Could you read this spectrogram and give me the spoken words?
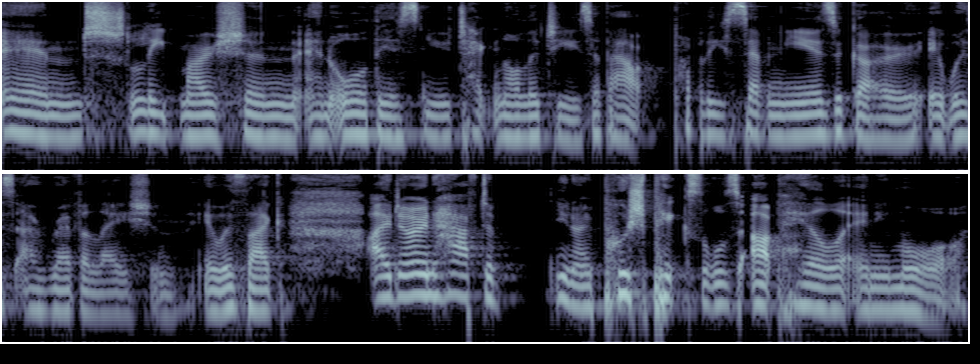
and Leap Motion and all these new technologies about probably seven years ago, it was a revelation. It was like, I don't have to you know, push pixels uphill anymore.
